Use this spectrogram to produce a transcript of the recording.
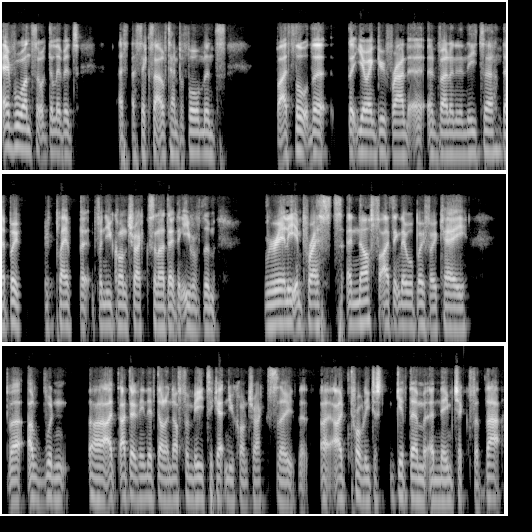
everyone sort of delivered a, a, six out of ten performance, but I thought that that Yoann Gouffran and Vurnon Anita, they're both playing for, for new contracts, and I don't think either of them really impressed enough. I think they were both okay, but I wouldn't. Uh, I, I don't think they've done enough for me to get new contracts, so that I, I'd probably just give them a name check for that.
